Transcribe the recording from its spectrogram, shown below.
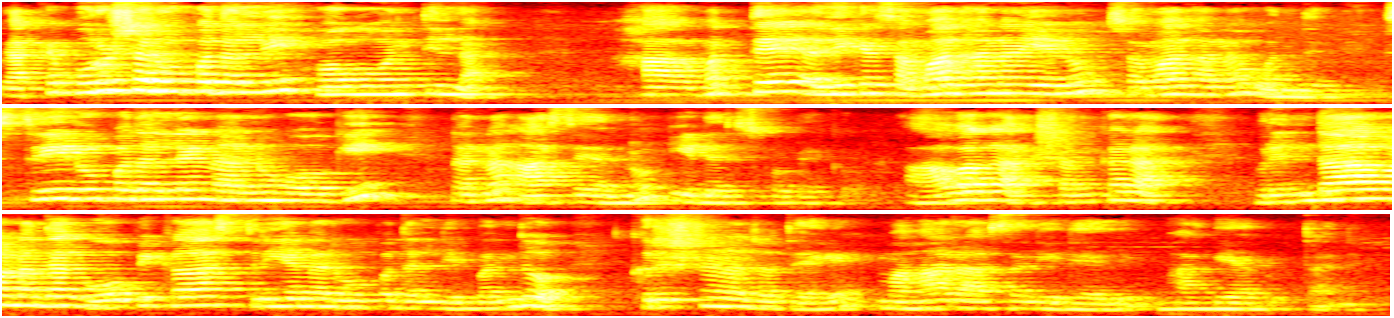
ಯಾಕೆ ಪುರುಷ ರೂಪದಲ್ಲಿ ಹೋಗುವಂತಿಲ್ಲ. ಹಾ, ಮತ್ತೆ ಅದಕ್ಕೆ ಸಮಾಧಾನ ಏನು? ಸಮಾಧಾನ ಒಂದೇ. ಸ್ತ್ರೀ ರೂಪದಲ್ಲೇ ನಾನು ಹೋಗಿ ನನ್ನ ಆಸೆಯನ್ನು ಈಡೇರಿಸ್ಕೋಬೇಕು. ಆವಾಗ ಶಂಕರ ವೃಂದಾವನದ ಗೋಪಿಕಾ ಸ್ತ್ರೀಯನ ರೂಪದಲ್ಲಿ ಬಂದು ಕೃಷ್ಣನ ಜೊತೆಗೆ ಮಹಾರಾಸ ಲೀಲೆಯಲ್ಲಿ ಭಾಗಿಯಾಗುತ್ತಾನೆ.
